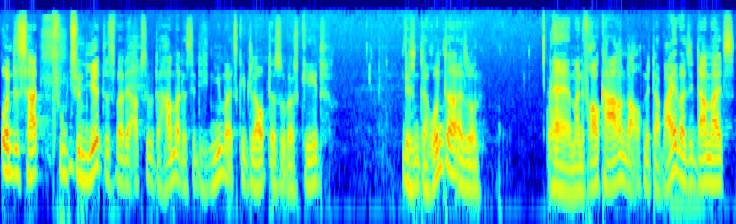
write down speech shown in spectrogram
und es hat funktioniert, das war der absolute Hammer, das hätte ich niemals geglaubt, dass sowas geht. Wir sind da runter, also äh, meine Frau Karen war auch mit dabei, weil sie damals,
